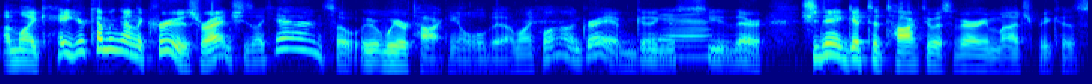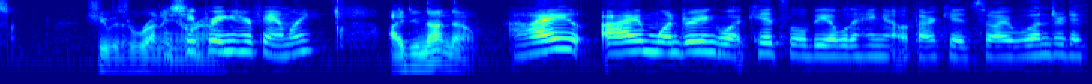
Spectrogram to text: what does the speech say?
I'm like, hey, you're coming on the cruise, right? And she's like, yeah. And so we, we were talking a little bit. I'm like, well, great. I'm going to get Yeah. to see you there. She didn't get to talk to us very much because she was running Is she around. bringing her family? I do not know. I I'm wondering what kids will be able to hang out with our kids. So I wondered if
